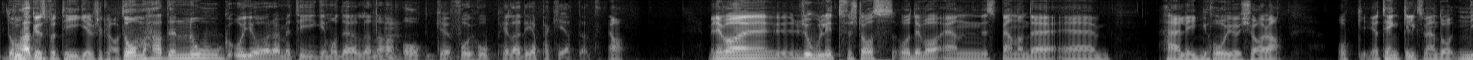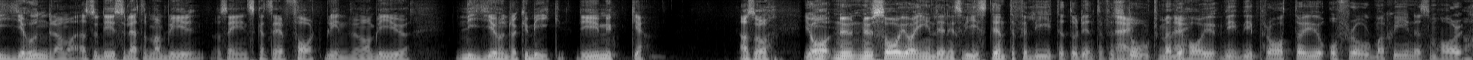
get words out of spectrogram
de, hade, fokus på Tiger såklart. de hade nog att göra med Tiger-modellerna Mm. och eh, få ihop hela det paketet. Ja. Men det var eh, roligt förstås och det var en spännande, eh, härlig hoj att köra. Och jag tänker liksom ändå 900, man- alltså det är så lätt att man blir, jag jag ska inte säga fartblind, men man blir ju 900 kubik. Det är ju mycket. Alltså, Ja, nu, nu sa jag inledningsvis, det är inte för litet och det är inte för Nej, stort, men vi, har ju, vi, vi pratar ju offroad-maskiner som har Ah.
